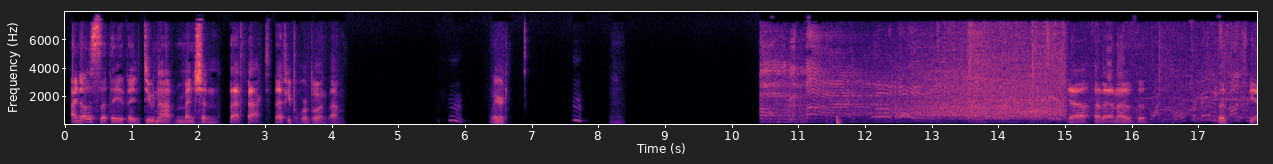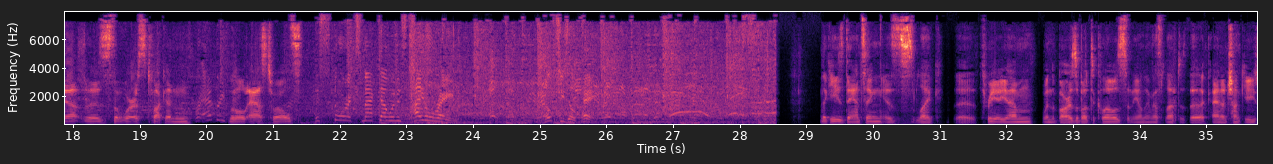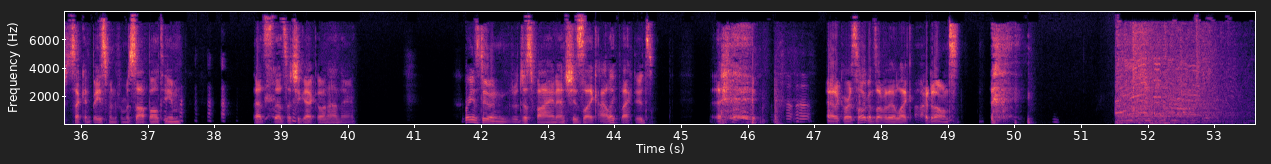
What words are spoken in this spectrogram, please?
I noticed that they, they do not mention that fact that people were booing them. Hmm. Weird. Hmm. Yeah. Yeah, and then uh, the The, yeah, there's the worst fucking little ass twirls. Historic SmackDown Women's title reign. Hope she's okay. Nikki's dancing is like uh, 3 a.m. when the bar is about to close, and the only thing that's left is the kind of chunky second baseman from a softball team. that's that's what you got going on there. Bray's doing just fine, and she's like, "I like black dudes." and of course, Hogan's over there like, "I don't."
